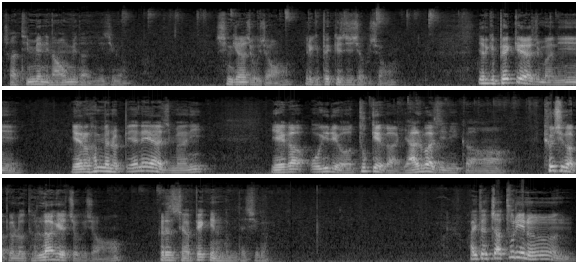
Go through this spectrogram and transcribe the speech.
자, 뒷면이 나옵니다. 이게 지금. 신기하죠. 그죠? 이렇게 벗겨지죠. 그죠? 이렇게 벗겨야지만이, 얘를 한 면을 빼내야지만이, 얘가 오히려 두께가 얇아지니까 표시가 별로 덜 나겠죠. 그죠? 그래서 제가 벗기는 겁니다. 지금. 하여튼 짜투리는,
